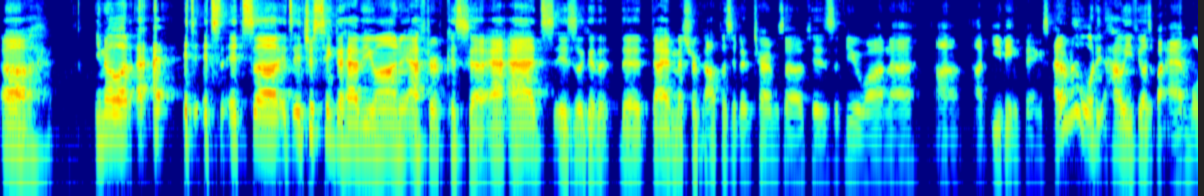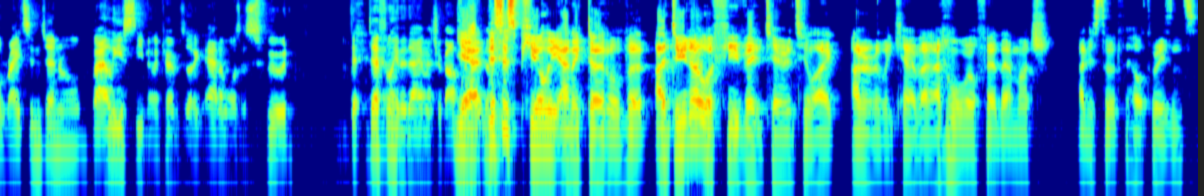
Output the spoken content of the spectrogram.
Uh, you know what? I, I, it's it's it's uh it's interesting to have you on after because uh, ads is like the, the diametric opposite in terms of his view on uh on, on eating things. I don't know what how he feels about animal rights in general, but at least you know in terms of like animals as food, de- definitely the diametric opposite. Yeah, this is purely anecdotal, but I do know a few vegetarians who like I don't really care about animal welfare that much. I just do it for health reasons.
